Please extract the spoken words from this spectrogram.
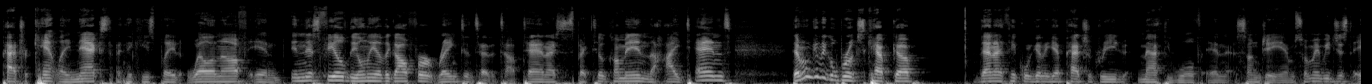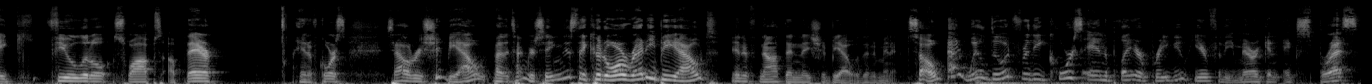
Patrick Cantlay next. I think he's played well enough. And in this field, the only other golfer ranked inside the top 10. I suspect he'll come in the high 10s. Then we're going to go Brooks Koepka. Then I think we're going to get Patrick Reed, Matthew Wolff, and Sungjae Im. So maybe just a few little swaps up there. And of course, salaries should be out by the time you're seeing this. They could already be out, and if not, then they should be out within a minute. So that will do it for the course and player preview here for the American Express.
